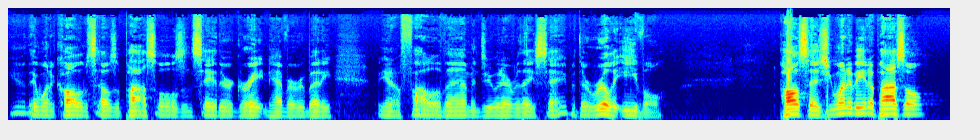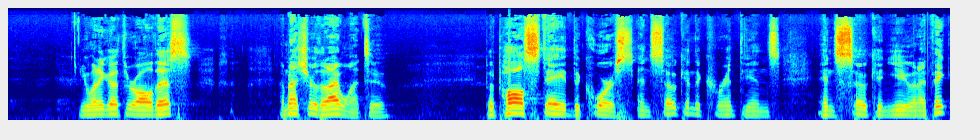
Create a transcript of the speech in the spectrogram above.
you know they want to call themselves apostles and say they're great and have everybody, you know, follow them and do whatever they say, but they're really evil. Paul says, "You want to be an apostle? You want to go through all this?" I'm not sure that I want to. But Paul stayed the course, and so can the Corinthians, and so can you. And I think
